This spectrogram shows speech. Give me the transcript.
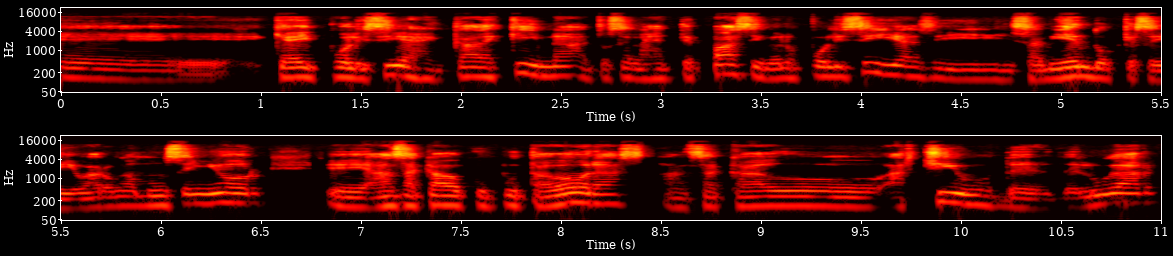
eh, que hay policías en cada esquina, entonces la gente pasa y ve los policías y sabiendo que se llevaron a Monseñor, eh, han sacado computadoras, han sacado archivos del lugar,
